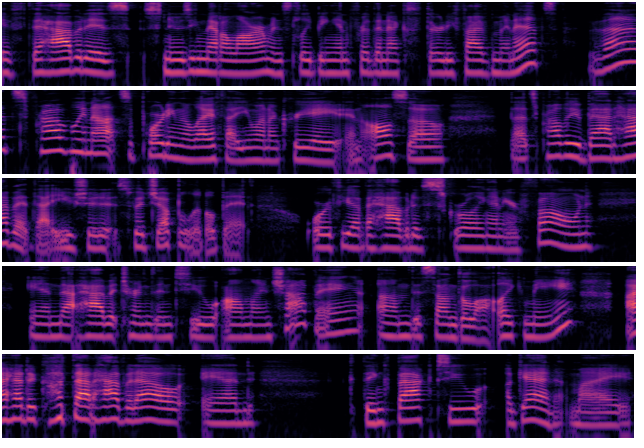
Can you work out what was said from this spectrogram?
if the habit is snoozing that alarm and sleeping in for the next 35 minutes, that's probably not supporting the life that you want to create. And also, that's probably a bad habit that you should switch up a little bit. Or if you have a habit of scrolling on your phone and that habit turns into online shopping, um, this sounds a lot like me. I had to cut that habit out and think back to, again, my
